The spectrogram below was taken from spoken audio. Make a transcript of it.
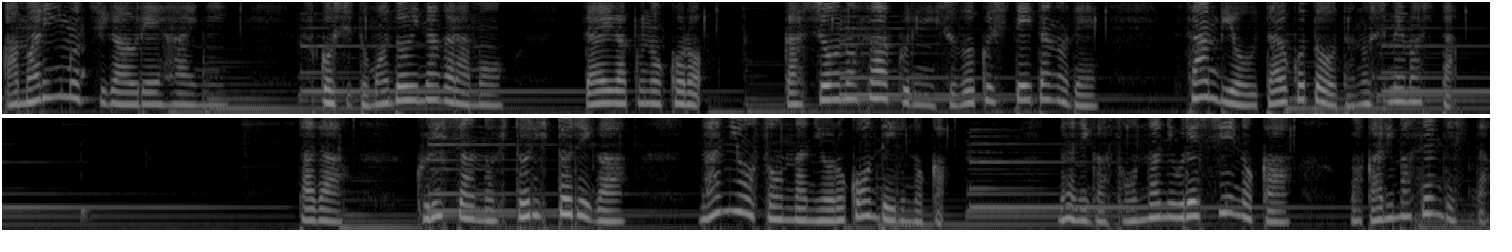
あまりにも違う礼拝に少し戸惑いながらも大学の頃合唱のサークルに所属していたので賛美を歌うことを楽しめました。ただクリスチャンの一人一人が何をそんなに喜んでいるのか何がそんなに嬉しいのか分かりませんでした。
